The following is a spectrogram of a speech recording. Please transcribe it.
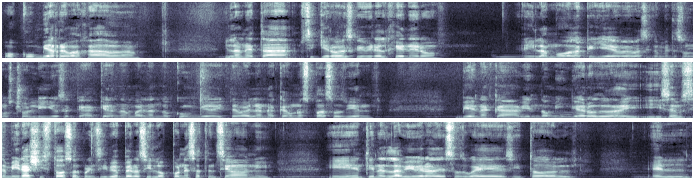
o cumbia rebajada. Y la neta, si quiero describir el género, y la moda que lleva básicamente son los cholillos acá que andan bailando cumbia y te bailan acá unos pasos bien bien acá bien domingueros y, se, mira chistoso al principio pero si lo pones atención y, y entiendes la vibra de esos güeyes y todo el, el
